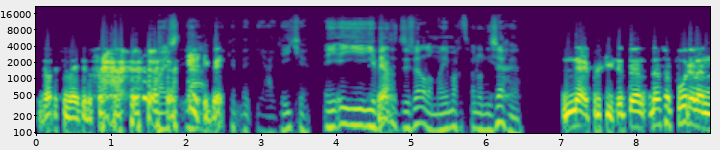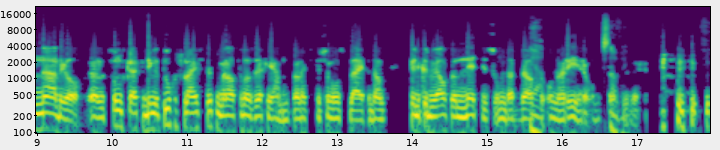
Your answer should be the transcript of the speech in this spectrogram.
Dat is een beetje de vraag. Maar is, ja, ik weet, ik- ja, jeetje. En je, je, je weet Ja. het dus wel allemaal, maar je mag het gewoon nog niet zeggen. Nee, precies. Het, eh, dat is een voordeel en een nadeel. Eh, soms krijg je dingen toegefluisterd, maar als ze dan zeggen, ja, het moet wel even tussen ons blijven, dan vind ik het wel zo netjes om dat wel Ja. te honoreren, om het zo Snap te ik. zeggen.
